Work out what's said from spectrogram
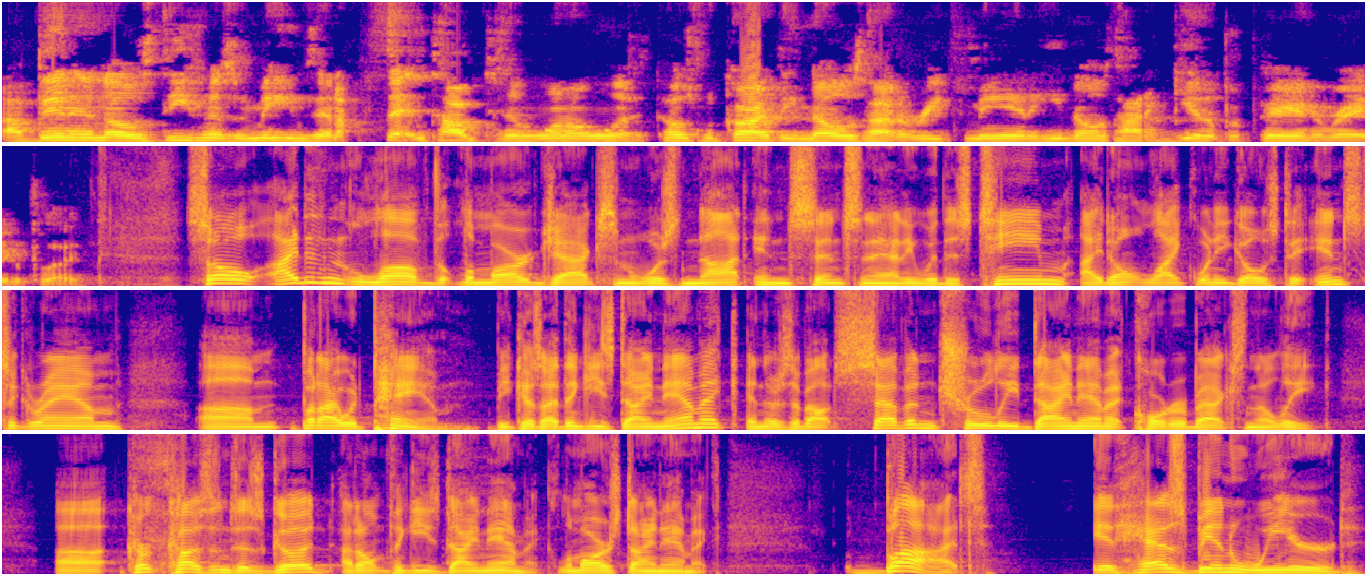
I've been in those defensive meetings, and I've sat and talked to him one on one. Coach McCarthy knows how to reach men, and he knows how to get them prepared and ready to play. So I didn't love that Lamar Jackson was not in Cincinnati with his team. I don't like when he goes to Instagram. Um, but I would pay him because I think he's dynamic, and there's about seven truly dynamic quarterbacks in the league. Uh, Kirk Cousins is good. I don't think he's dynamic. Lamar's dynamic, but it has been weird.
